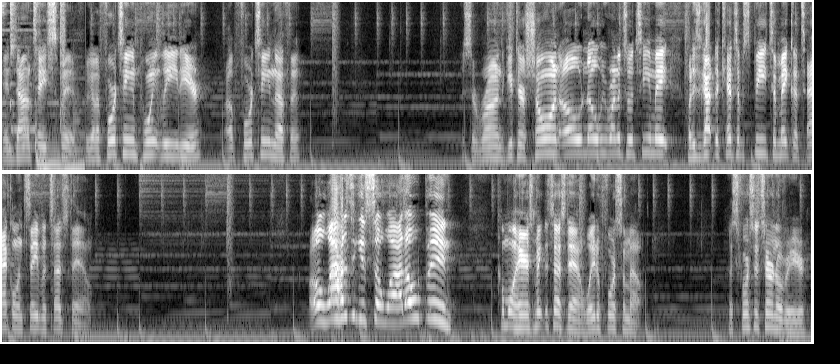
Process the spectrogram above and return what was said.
in Dante Smith. We got a 14 point lead here, up 14 nothing. It's a run get there. Sean, oh no, we run into a teammate, but he's got the catch up speed to make a tackle and save a touchdown. Oh wow, how does he get so wide open? Come on, Harris, make the touchdown. Way to force him out. Let's force a turnover here.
